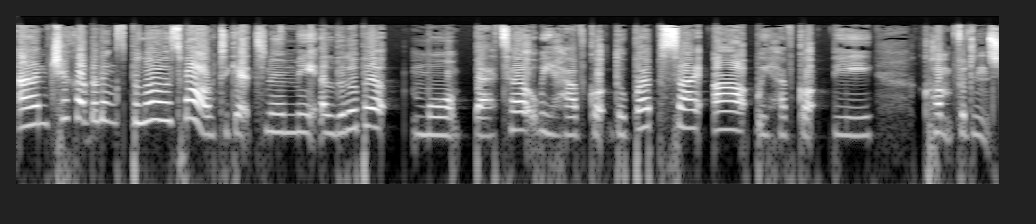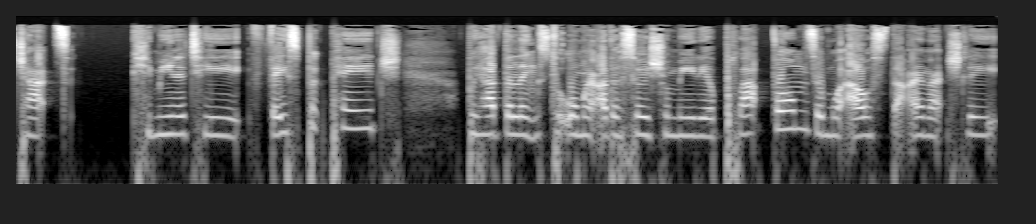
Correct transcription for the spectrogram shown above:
And check out the links below as well to get to know me a little bit more better. We have got the website up, we have got the Confidence Chats community Facebook page, we have the links to all my other social media platforms and what else that I'm actually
